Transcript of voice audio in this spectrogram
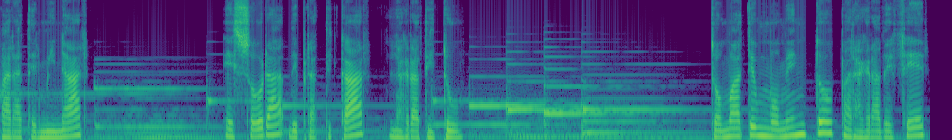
Para terminar, es hora de practicar la gratitud. Tómate un momento para agradecer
